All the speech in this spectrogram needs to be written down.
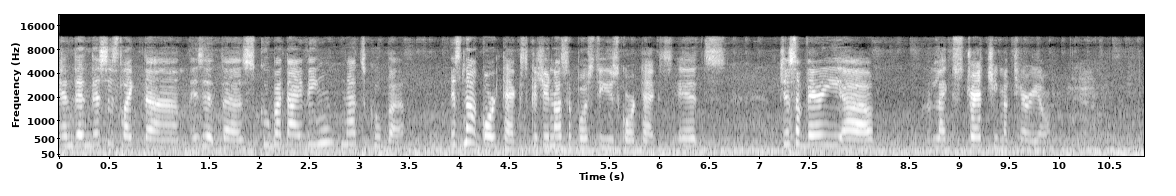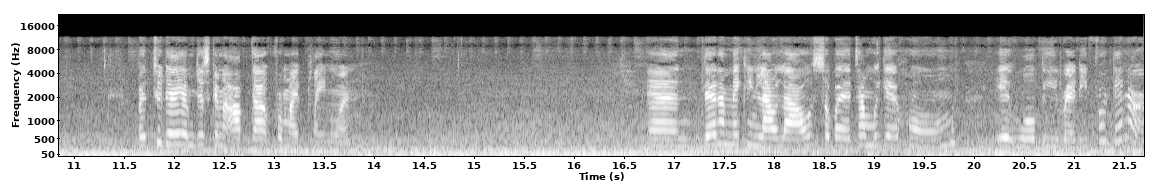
And then this is like the is it the scuba diving? Not scuba. It's not Gore-Tex because you're not supposed to use Gore-Tex. It's just a very uh, like stretchy material. Yeah. but today I'm just gonna opt out for my plain one and then I'm making laulau so by the time we get home it will be ready for dinner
